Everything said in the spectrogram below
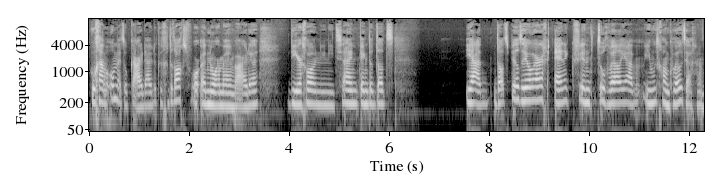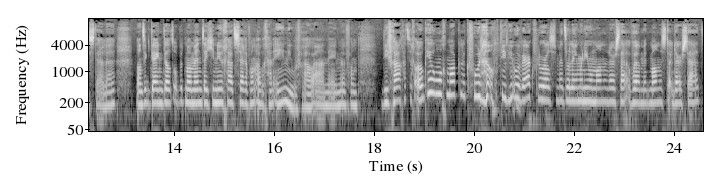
hoe gaan we om met elkaar. Duidelijke gedragsnormen en waarden die er gewoon nu niet zijn. Ik denk dat dat ja, dat speelt heel erg. En ik vind toch wel, ja, je moet gewoon quota gaan stellen. Want ik denk dat op het moment dat je nu gaat zeggen van, oh, we gaan één nieuwe vrouw aannemen, van die vrouw gaat zich ook heel ongemakkelijk voelen op die nieuwe werkvloer als ze met alleen maar nieuwe mannen daar staat, of eh, met mannen daar staat.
